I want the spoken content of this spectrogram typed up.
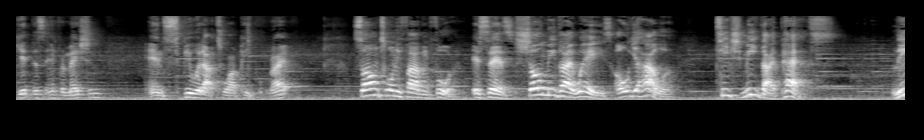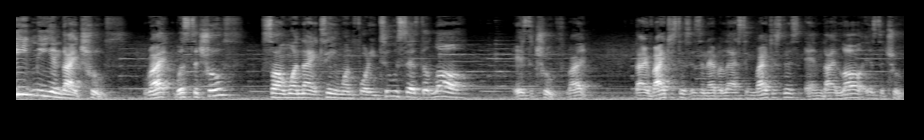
get this information and spew it out to our people, right? Psalm 25 and 4, it says, Show me thy ways, O Yahweh, teach me thy paths. Lead me in thy truth, right? What's the truth? Psalm 119, 142 says the law is the truth, right? Thy righteousness is an everlasting righteousness, and thy law is the truth.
